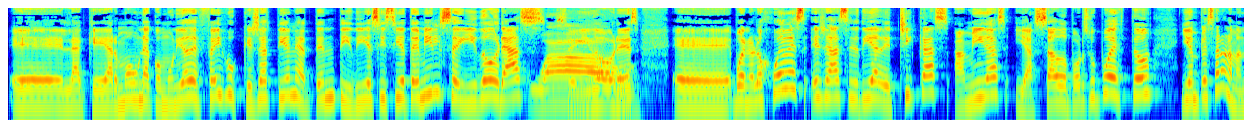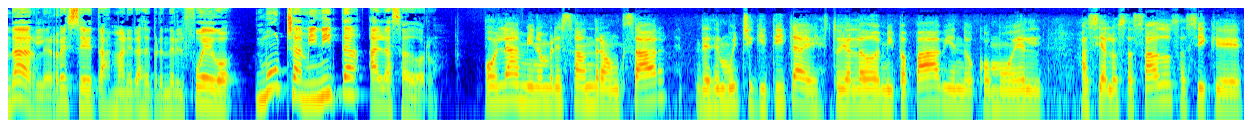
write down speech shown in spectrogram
eh, la que armó una comunidad de Facebook que ya tiene, atenti, 17 mil seguidoras, Wow. seguidores. Eh, bueno, los jueves ella hace día de chicas, amigas y asado, por supuesto. Y empezaron a mandarle recetas, maneras de prender el fuego. Mucha minita al asador. Hola, mi nombre es Sandra Onxar. Desde muy chiquitita estoy al lado de mi papá viendo cómo él hacía los asados, así que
